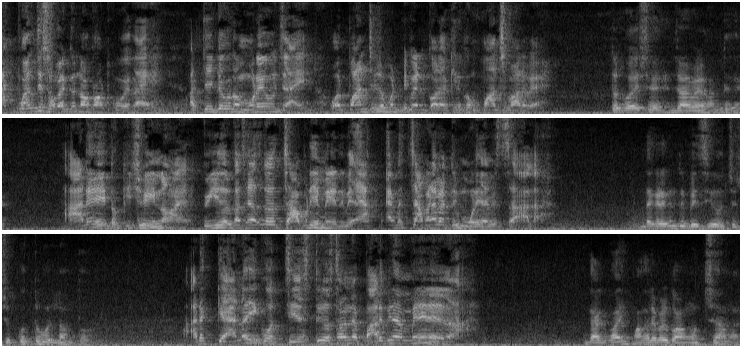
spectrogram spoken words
এক পাঞ্চে সবাইকে নক আউট করে দেয়। আর কেউ কেউ তো মরেও যায় ওর পাঞ্চের উপর ডিপেন্ড করে কীরকম পাঁচ মারবে। তোর হয়েছে? যাবে এখান থেকে। আরে তো কিছুই নয়। তুই ওর কাছে আসলে চাপড়িয়ে মেরে দিবে। এক একটা চাপড়াবে তুই মরে যাবি সালা। দেখ এটা কিন্তু বেশি হচ্ছে। চুপ করতে বললাম তো। আরে কেনই করছিস? তুই ওর সামনে পারবি না মেনে নে না। দেখ ভাই মাথাটা এবার গরম হচ্ছে আমার।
